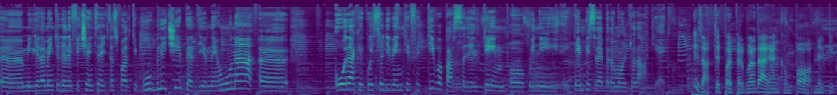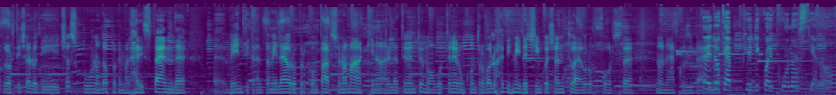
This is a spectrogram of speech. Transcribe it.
uh, miglioramento dell'efficienza dei trasporti pubblici per dirne una uh, ora che questo diventi effettivo passa del tempo quindi i tempi sarebbero molto lati ecco Esatto, e poi per guardare anche un po' nel piccolo orticello di ciascuno, dopo che magari spende eh, 20-30 mila euro per comprarsi una macchina relativamente nuova, ottenere un controvalore di 1500 euro forse non è così bello. Credo che più di qualcuno stiano,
